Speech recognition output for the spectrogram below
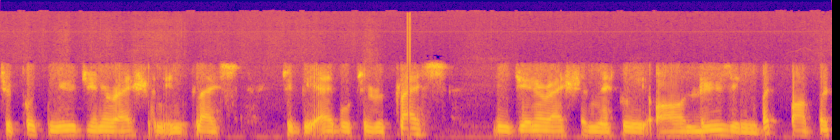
to put new generation in place to be able to replace the generation that we are losing bit by bit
